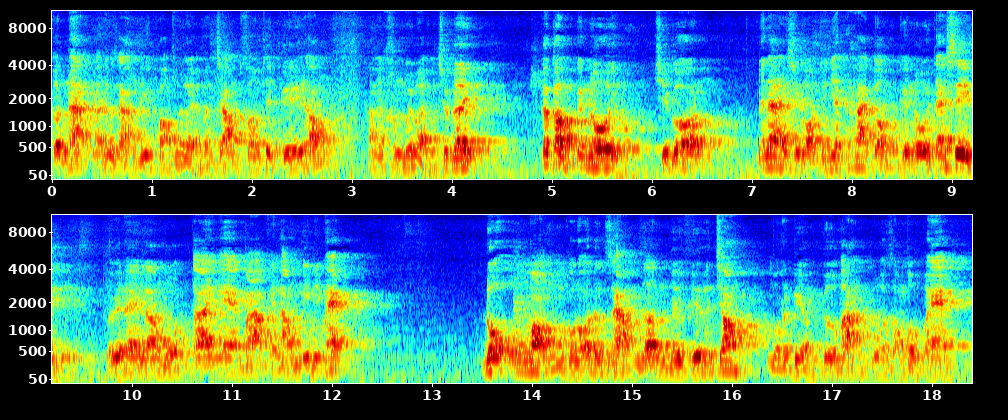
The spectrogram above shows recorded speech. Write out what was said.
cân nặng đã được giảm đi khoảng 17% so với thiết kế dòng 2017 trước đây. Các cổng kết nối chỉ còn bên này chỉ còn duy nhất hai cổng kết nối tai C với cái này là một tai nghe 3,5 mm. Độ mỏng của nó được giảm dần về phía bên trong một đặc điểm cơ bản của dòng mẫu e,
